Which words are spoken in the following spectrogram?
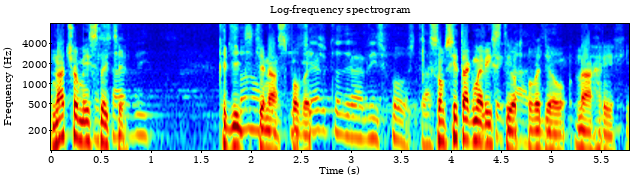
Na čo myslíte, keď idete na spoveď? Som si takmer istý odpovedou na hriechy.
